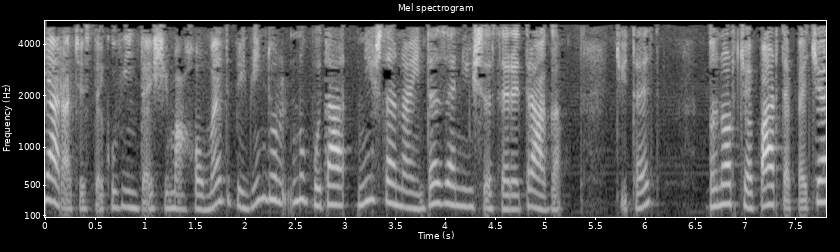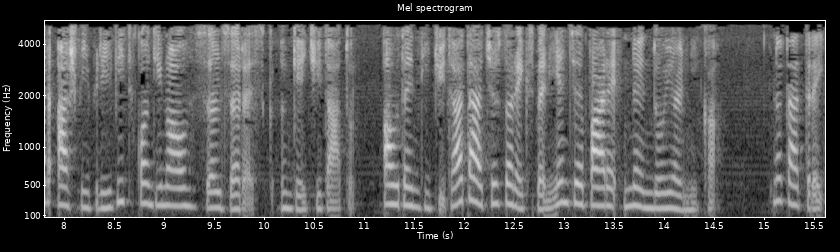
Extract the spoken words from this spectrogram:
iar aceste cuvinte și Mahomed, privindu-l, nu putea nici să înainteze, nici să se retragă. Citez, în orice parte pe cer aș fi privit, continuau să-l zăresc. Închei citatul. Autenticitatea acestor experiențe pare neîndoielnică. Nota 3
